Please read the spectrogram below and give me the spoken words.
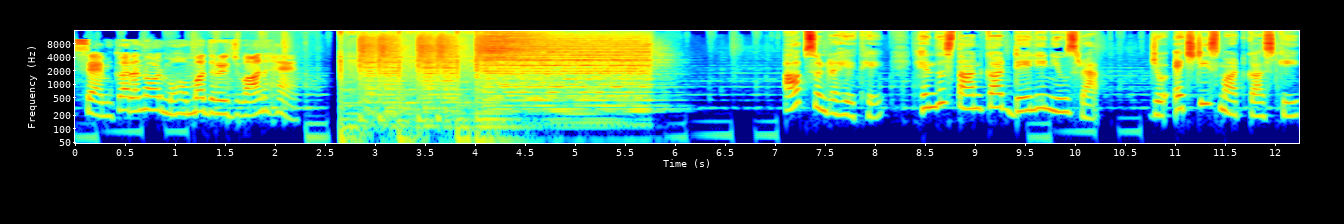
सैम करन और मोहम्मद रिजवान हैं। आप सुन रहे थे हिंदुस्तान का डेली न्यूज़ रैप जो एच टी स्मार्टकास्ट की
